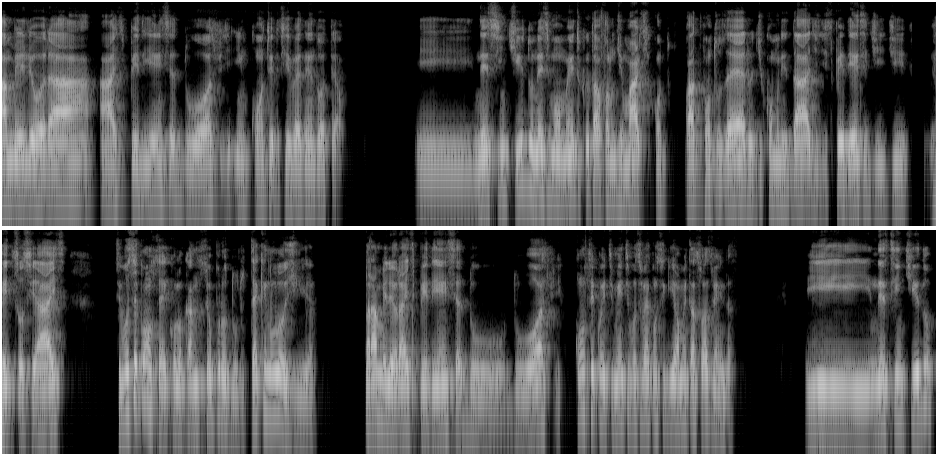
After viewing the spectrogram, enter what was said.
a melhorar a experiência do hóspede enquanto ele estiver dentro do hotel. E nesse sentido, nesse momento que eu estava falando de marketing 4.0, de comunidade, de experiência, de, de redes sociais, se você consegue colocar no seu produto tecnologia para melhorar a experiência do, do hóspede, consequentemente você vai conseguir aumentar suas vendas. E nesse sentido,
